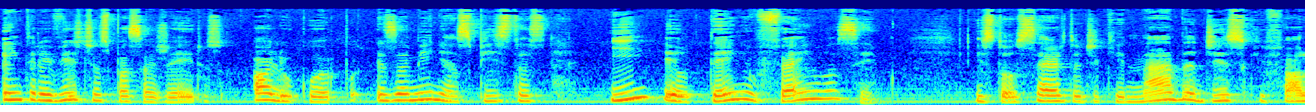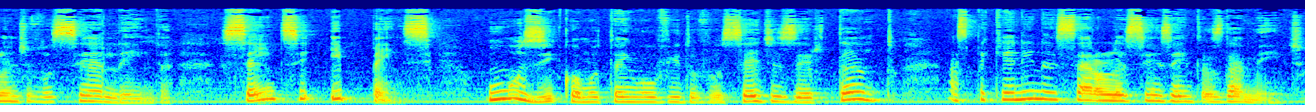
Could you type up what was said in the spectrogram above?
Entreviste os passageiros, olhe o corpo, examine as pistas e eu tenho fé em você. Estou certo de que nada disso que falam de você é lenda. Sente-se e pense. Use, como tenho ouvido você dizer tanto, as pequeninas células cinzentas da mente.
